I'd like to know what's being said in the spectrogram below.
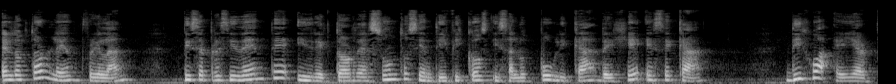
El doctor Len Freeland, vicepresidente y director de Asuntos Científicos y Salud Pública de GSK, dijo a ARP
